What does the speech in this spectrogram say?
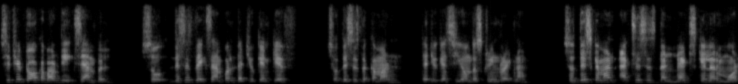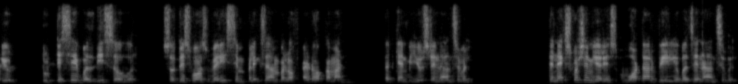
So if you talk about the example, so this is the example that you can give. So this is the command that you can see on the screen right now. So this command accesses the netscaler module to disable the server. So this was very simple example of ad hoc command that can be used in Ansible. The next question here is what are variables in Ansible?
